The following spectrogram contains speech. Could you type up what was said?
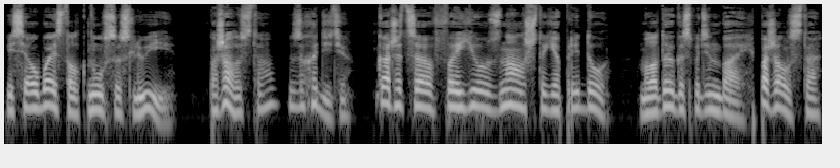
И Сяобай столкнулся с Люи. «Пожалуйста, заходите. Кажется, Фэйю знал, что я приду. Молодой господин Бай, пожалуйста,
